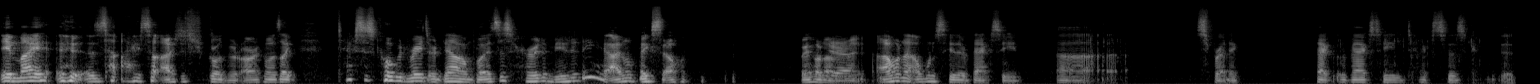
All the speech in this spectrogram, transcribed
In my, I saw I just scrolled through an article. It's like Texas COVID rates are down, but is this herd immunity? I don't think so. Wait, hold on Yeah. a minute. I wanna I wanna see their vaccine, uh, spreading. Tech, vaccine Texas COVID.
